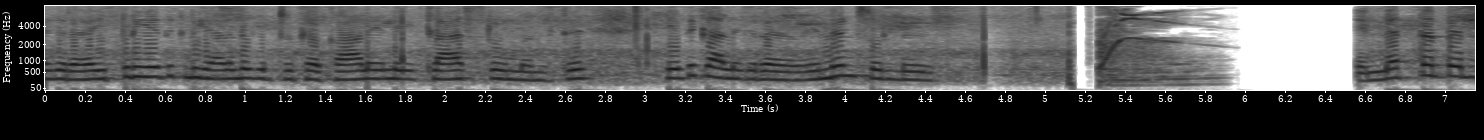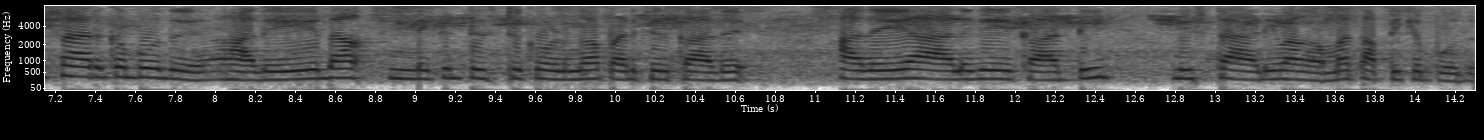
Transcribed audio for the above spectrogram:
அழுகிற? இப்படி எதுக்கு நீ அழுதுகிட்டு இருக்க காலையில கிளாஸ் ரூம் வந்துட்டு எதுக்கு அழுகிற? என்னன்னு சொல்லு. என்னத்த பெருசா இருக்க போது அதே தான் இன்னைக்கும் டெஸ்ட்டுக்கு ஒழுங்கா படிச்சிருக்காது. அதே அழுகையை காட்டி மிஸ்ட அடி வாங்காம தப்பிக்க போகுது.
